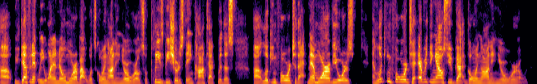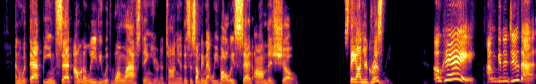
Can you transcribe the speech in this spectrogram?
Uh, we definitely want to know more about what's going on in your world. So please be sure to stay in contact with us. Uh, looking forward to that memoir of yours and looking forward to everything else you've got going on in your world. And with that being said, I want to leave you with one last thing here, Natanya. This is something that we've always said on this show. Stay on your grizzly okay, I'm going to do that.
